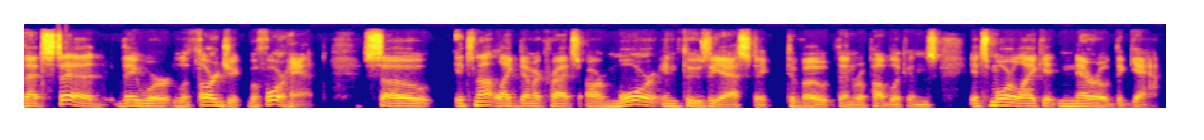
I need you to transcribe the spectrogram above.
that said, they were lethargic beforehand. So it's not like Democrats are more enthusiastic to vote than Republicans. It's more like it narrowed the gap.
